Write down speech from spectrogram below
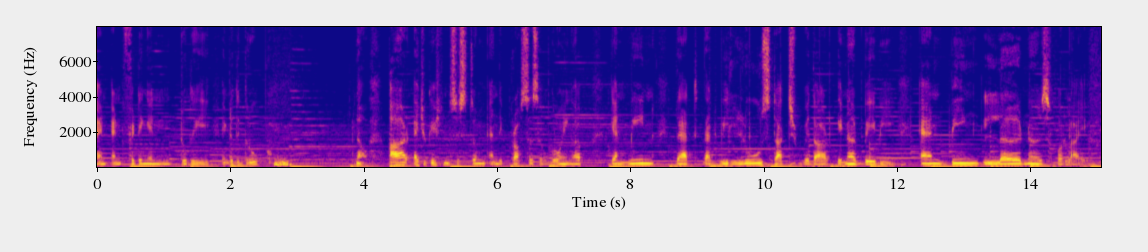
and, and fitting into the into the group now, our education system and the process of growing up can mean that that we lose touch with our inner baby and being learners for life.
